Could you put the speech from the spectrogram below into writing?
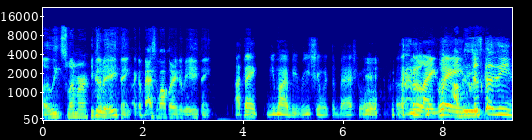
elite swimmer. He could have been anything. Like a basketball player. He could be anything. I think you might be reaching with the basketball. Yeah. like, wait, I mean- just cause he,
